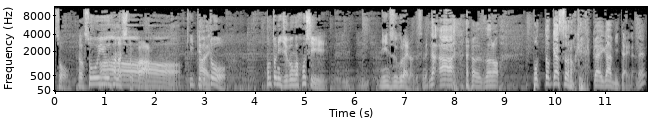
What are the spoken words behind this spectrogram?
そう。だからそういう話とか聞いてると、本当に自分が欲しい人数ぐらいなんですね。な、ああ、その、ポッドキャストの見解が、みたいなね。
